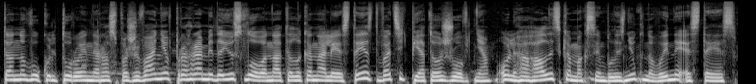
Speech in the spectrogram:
та нову культуру енергоспоживання в програмі Даю слово на телеканалі СТС 25 жовтня. Ольга Галицька, Максим Близнюк. Новини СТС.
